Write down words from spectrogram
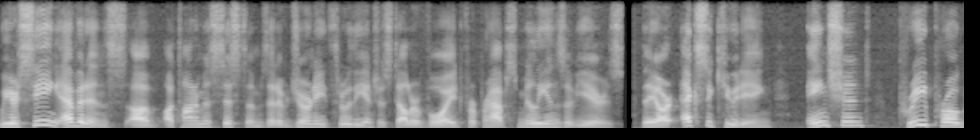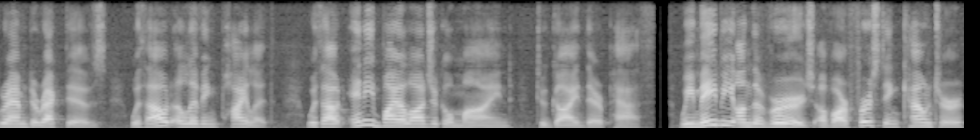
We are seeing evidence of autonomous systems that have journeyed through the interstellar void for perhaps millions of years. They are executing ancient, pre-programmed directives without a living pilot, without any biological mind to guide their path. We may be on the verge of our first encounter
